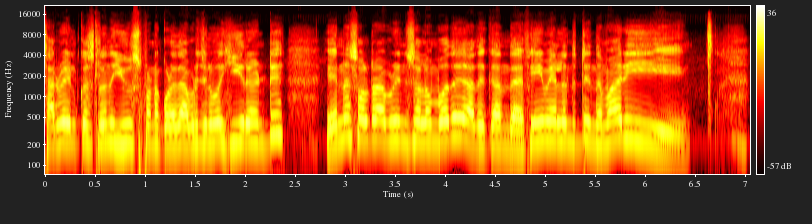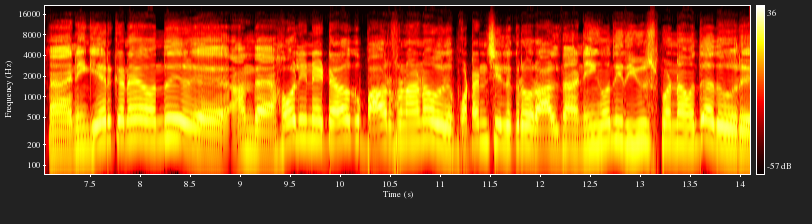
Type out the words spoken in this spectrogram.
சர்வைல் கொஸ்டில் வந்து யூஸ் பண்ணக்கூடாது அப்படின்னு சொல்லும்போது ஹீரோன்ட்டு என்ன சொல்கிற அப்படின்னு சொல்லும்போது அதுக்கு அந்த ஃபீமேல் வந்துட்டு இந்த மாதிரி நீங்கள் ஏற்கனவே வந்து அந்த ஹோலி நைட் அளவுக்கு பவர்ஃபுல்லான ஒரு பொட்டன்ஷியல் இருக்கிற ஒரு ஆள் தான் நீங்கள் வந்து இது யூஸ் பண்ணால் வந்து அது ஒரு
